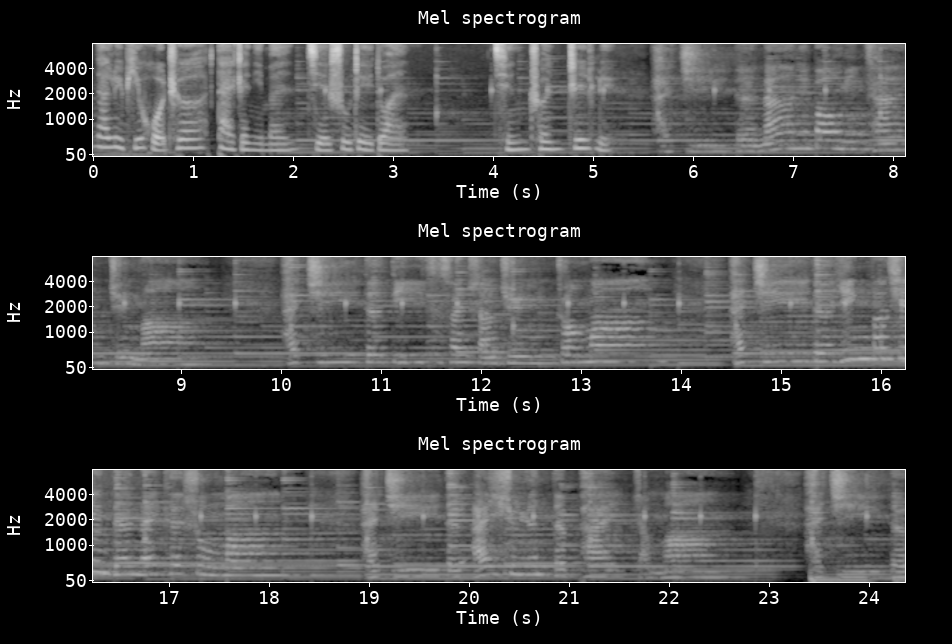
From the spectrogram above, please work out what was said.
那绿皮火车带着你们结束这段青春之旅。还记得那年报名参军吗？还记得第一次穿上军装吗？还记得营房前的那棵树吗？还记得爱训人的排长吗？还记得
